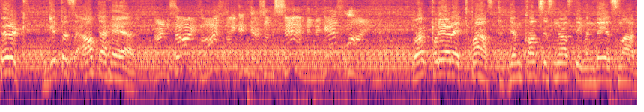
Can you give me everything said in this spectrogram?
Dirk, get us out of here. I'm sorry, boss. I think there's some sand in the gas line. We'll clear it fast. Them cops is nasty when they is mad.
